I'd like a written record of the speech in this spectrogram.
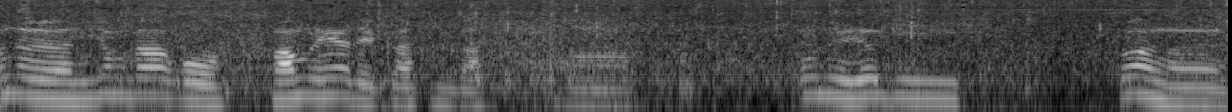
오늘은 이 정도 하고 마무리 해야 될 것 같습니다. 어, 오늘 여기 조항은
